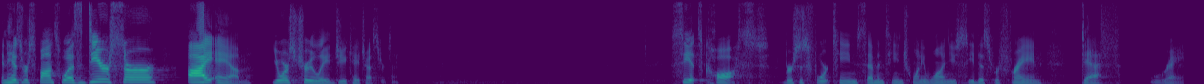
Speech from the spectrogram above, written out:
And his response was, Dear sir, I am. Yours truly, G.K. Chesterton. See its cost. Verses 14, 17, 21, you see this refrain death reigned.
